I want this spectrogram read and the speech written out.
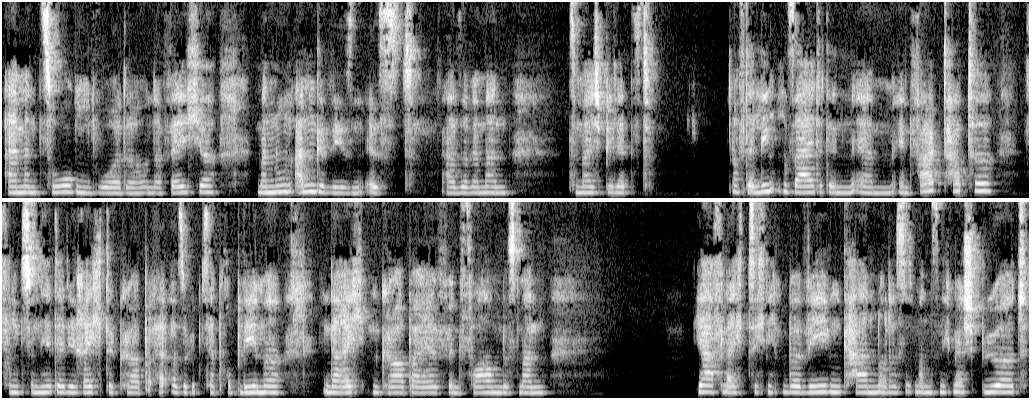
einem entzogen wurde und auf welche man nun angewiesen ist. Also wenn man zum Beispiel jetzt auf der linken Seite den ähm, Infarkt hatte, funktioniert ja die rechte Körper, also gibt es ja Probleme in der rechten Körperhälfte in Form, dass man ja, vielleicht sich nicht mehr bewegen kann oder dass man es nicht mehr spürt.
